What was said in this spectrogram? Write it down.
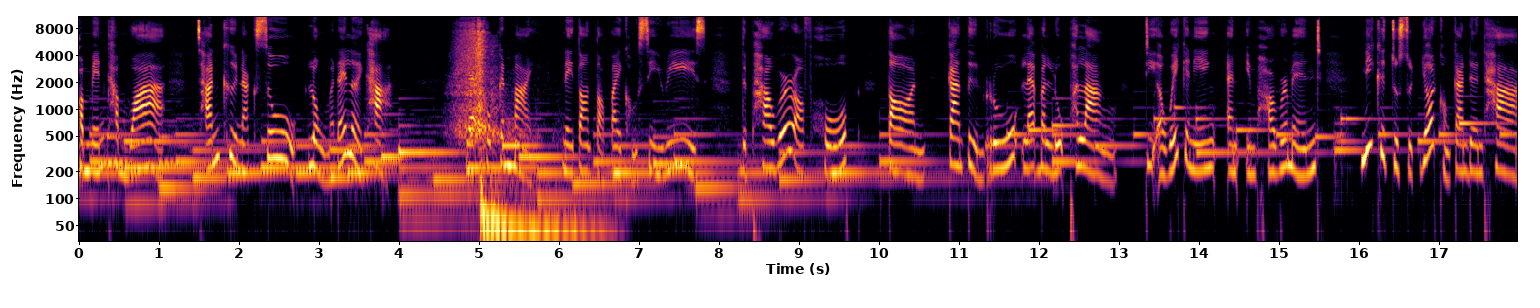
คอมเมนต์คำว่า ฉันคือนักสู้ลงมาได้เลยค่ะ และพบกันใหม่ในตอนต่อไปของซีรีส์ The Power of Hope ตอนการตื่นรู้และบรรลุพลัง The Awakening and Empowerment นี่คือจุดสุดยอดของการเดินทาง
